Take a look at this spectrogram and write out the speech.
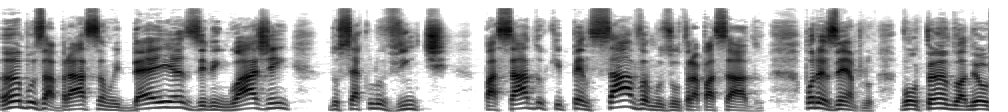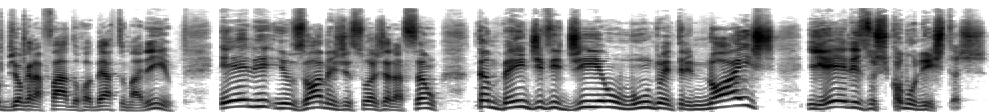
Ambos abraçam ideias e linguagem do século XX, passado que pensávamos ultrapassado. Por exemplo, voltando a meu biografado Roberto Marinho, ele e os homens de sua geração também dividiam o mundo entre nós e eles, os comunistas.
